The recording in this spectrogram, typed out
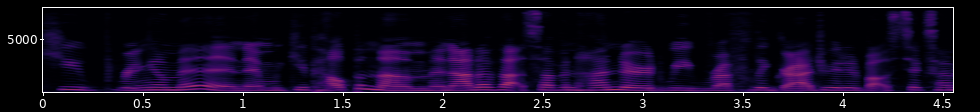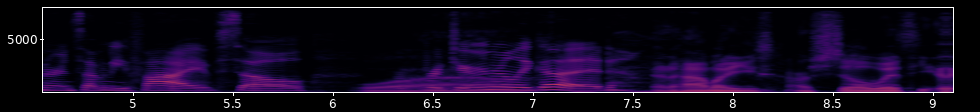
keep bringing them in and we keep helping them. And out of that 700, we roughly graduated about 675. So we're, we're doing really good. and how many are still with you?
